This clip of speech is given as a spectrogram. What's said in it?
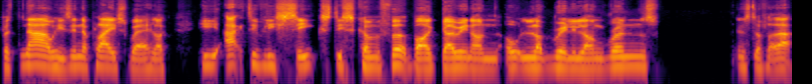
But now he's in a place where like he actively seeks discomfort by going on really long runs and stuff like that.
